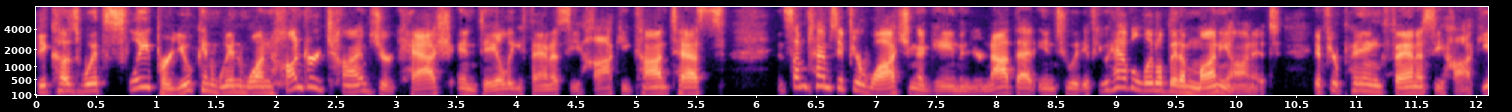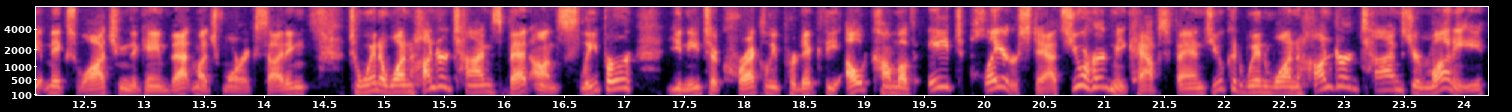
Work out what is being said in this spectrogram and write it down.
because with Sleeper, you can win 100 times your cash in daily fantasy hockey contests. And sometimes if you're watching a game and you're not that into it, if you have a little bit of money on it, if you're paying fantasy hockey, it makes watching the game that much more exciting. To win a 100 times bet on Sleeper, you need to correctly predict the outcome of eight player stats. You heard me, Caps fans. You could win 100 times your money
